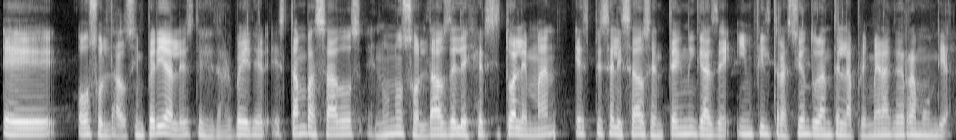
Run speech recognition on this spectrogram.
eh, o soldados imperiales de Darth Vader están basados en unos soldados del ejército alemán especializados en técnicas de infiltración durante la Primera Guerra Mundial.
